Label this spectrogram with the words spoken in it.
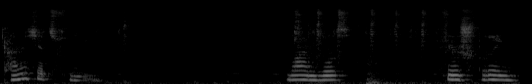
Kann ich jetzt fliegen? Nein, los. Viel springen.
